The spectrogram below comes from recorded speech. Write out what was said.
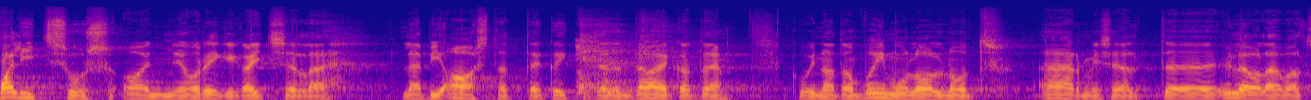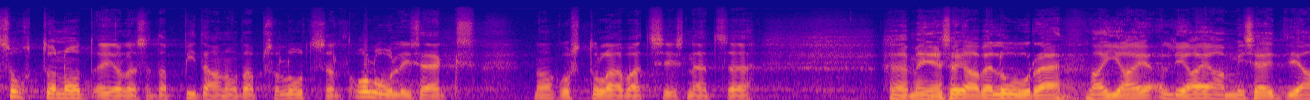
valitsus on riigikaitsesse läbi aastate, kõikide nende aegade, kui nad on võimul olnud, äärmiselt üleolevalt suhtunud, ei ole seda pidanud absoluutselt oluliseks. Kust tulevad siis need meie sõjaväeluure laialiajamised ja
